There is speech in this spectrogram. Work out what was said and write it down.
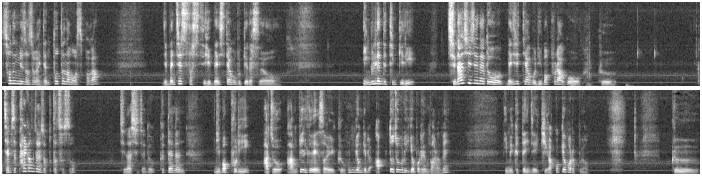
손흥민 선수가 있는 토트넘 호스퍼가 이제 맨체스터 시티, 맨시티하고 붙게 됐어요. 잉글랜드 팀끼리 지난 시즌에도 맨시티하고 리버풀하고 그 챔스 8강전에서 붙었었어. 지난 시즌에도 그때는 리버풀이 아주 안필드에서의 그 홈 경기를 압도적으로 이겨버리는 바람에 이미 그때 이제 기가 꺾여버렸고요. 그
